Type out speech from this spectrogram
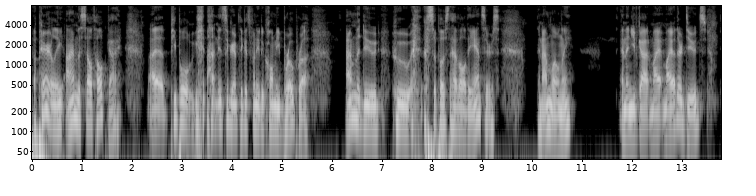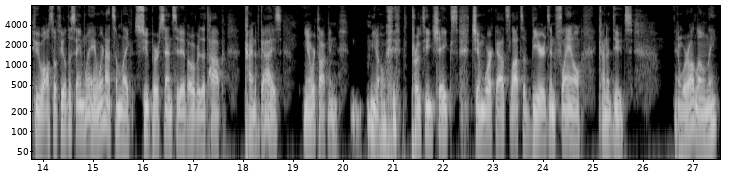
apparently I'm the self help guy. Uh, people on Instagram think it's funny to call me Bropra. I'm the dude who is supposed to have all the answers, and I'm lonely. And then you've got my my other dudes who also feel the same way, and we're not some like super sensitive, over the top kind of guys. You know, we're talking, you know, protein shakes, gym workouts, lots of beards and flannel kind of dudes. And we're all lonely.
